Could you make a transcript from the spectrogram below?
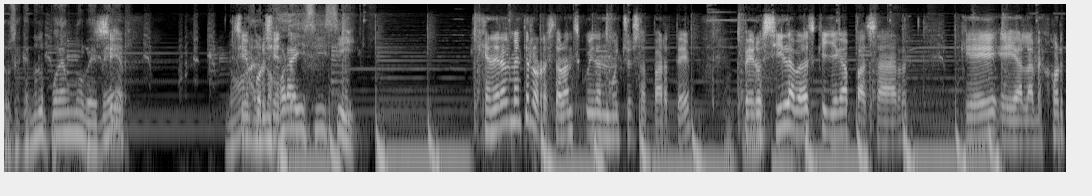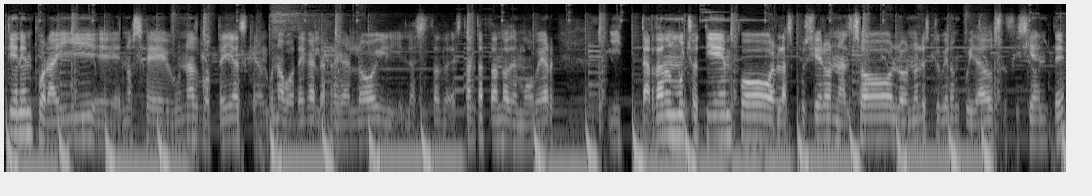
o sea, que no lo pueda uno beber. ¿no? A lo mejor ahí sí, sí generalmente los restaurantes cuidan mucho esa parte, pero sí la verdad es que llega a pasar que eh, a lo mejor tienen por ahí, eh, no sé, unas botellas que alguna bodega les regaló y, las están tratando de mover y tardaron mucho tiempo, o las pusieron al sol o no les tuvieron cuidado suficiente.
